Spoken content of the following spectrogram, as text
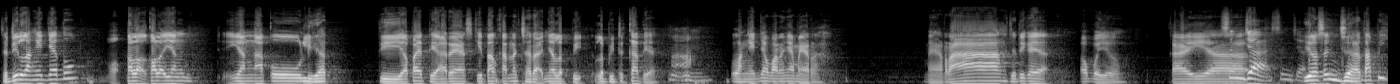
Jadi langitnya tuh kalau kalau yang yang aku lihat di apa ya, di area sekitar karena jaraknya lebih lebih dekat ya. Langitnya warnanya merah. Merah, jadi kayak apa ya? Kayak Senja, senja. Ya senja, tapi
